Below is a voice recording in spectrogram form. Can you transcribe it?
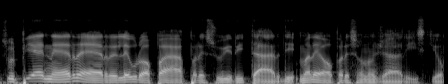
Sul PNRR l'Europa apre sui ritardi, ma le opere sono già a rischio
